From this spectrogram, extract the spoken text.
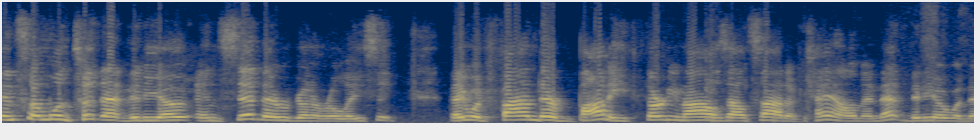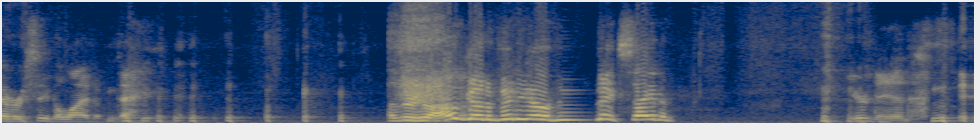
and someone took that video and said they were going to release it, they would find their body 30 miles outside of town, and that video would never see the light of day. I was like, I've got a video of Nick Saban. You're dead.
